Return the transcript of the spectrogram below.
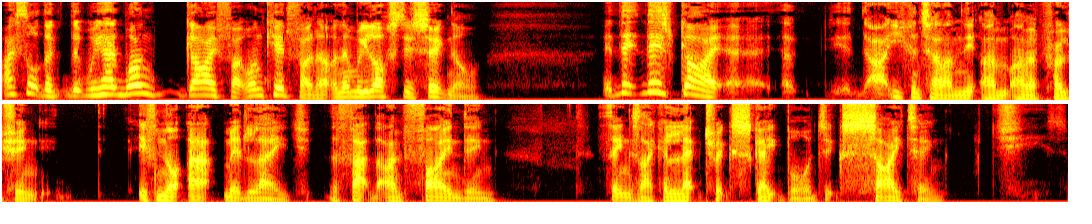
I thought that, that we had one guy, one kid phone up, and then we lost his signal. Th- This guy, uh, uh, you can tell I'm, the, I'm I'm approaching, if not at middle age. The fact that I'm finding things like electric skateboards exciting. Jeez.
